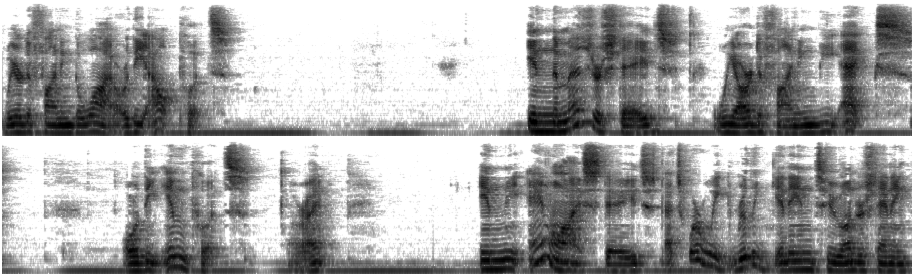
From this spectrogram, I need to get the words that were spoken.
We are defining the y, or the outputs. In the measure stage, we are defining the x, or the inputs, all right? In the analyze stage, that's where we really get into understanding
